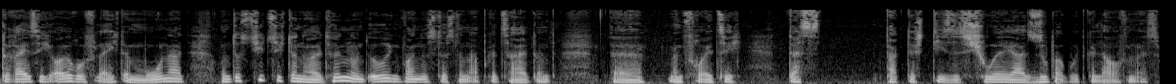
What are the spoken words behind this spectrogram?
30 Euro vielleicht im Monat und das zieht sich dann halt hin und irgendwann ist das dann abgezahlt und äh, man freut sich, dass praktisch dieses Schuljahr super gut gelaufen ist.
